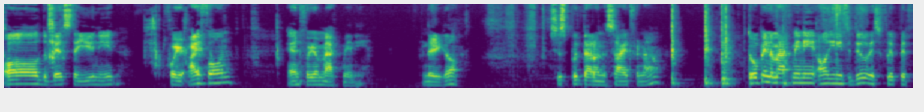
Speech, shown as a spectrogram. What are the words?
all the bits that you need for your iPhone and for your Mac Mini. And there you go. Let's just put that on the side for now. To open the Mac Mini, all you need to do is flip it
